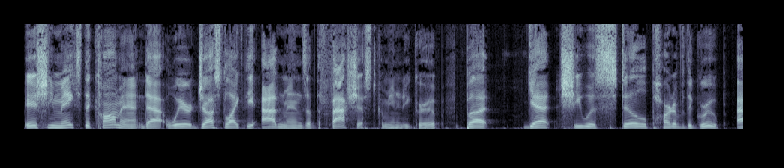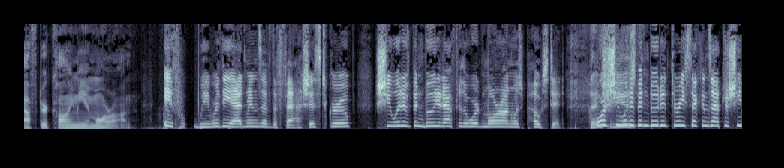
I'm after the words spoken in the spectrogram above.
is she makes the comment that we're just like the admins of the fascist community group, but yet she was still part of the group after calling me a moron. If we were the admins of the fascist group, she would have been booted after the word moron was posted. Then or she she, would used- have been booted three seconds after she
